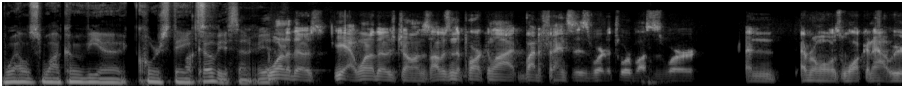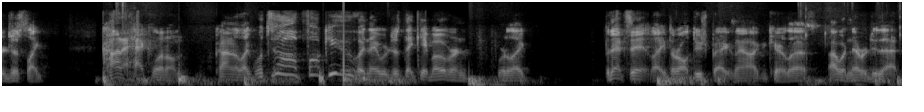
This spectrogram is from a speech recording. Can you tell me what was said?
Wells Wachovia Core State Wachovia Center. Yeah. One of those. Yeah, one of those Johns. I was in the parking lot by the fences where the tour buses were, and everyone was walking out. We were just like kind of heckling them, kind of like, "What's up? Fuck you!" And they were just they came over and were like, "But that's it. Like they're all douchebags now. I could care less. I would never do that.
